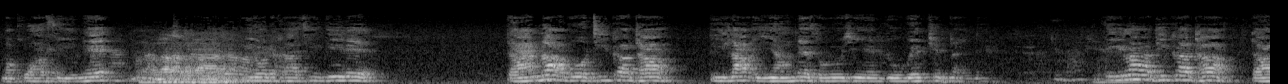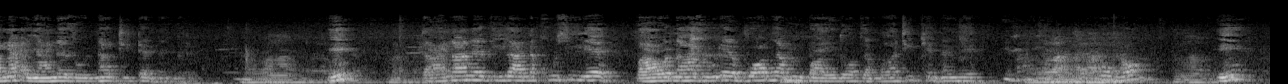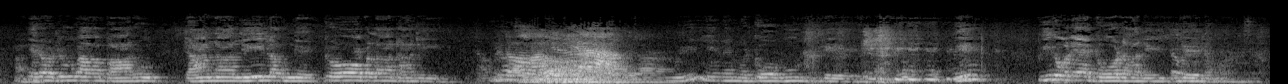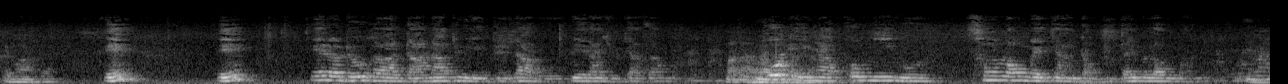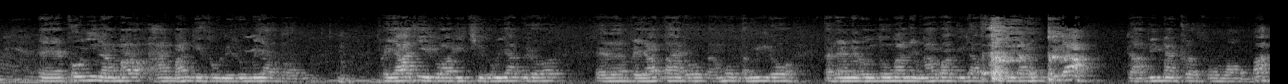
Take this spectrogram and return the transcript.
မခွာစီနဲ့မှန်ပါဗျာပြီးတော့တခါရှိသေးတဲ့ဒါနဘောအဓိကထား ဒီလအရာနဲ့ဆိုလို့ရှိရင်လူပဲဖြစ်နိုင်တယ်ဒီလအဓိကထားဒါနအရာနဲ့ဆိုနတ်တိတက်နိုင်တယ်ဟင်ဒါနနဲ့ဒီလနှစ်ခုရှိတဲ့ဘာဝနာဆိုတဲ့ပွားများမှုပါရင်တော့ဗမာတိဖြစ်နိုင်တယ်မှန်ပါဗျာဟုတ်နော်ဟင်အဲ့တော့သူကဘာလို့ဒါနာလေးလောက်နဲ့တော်ပလာတာဒီမတော်ပါဘူးဗျာဝိညာဉ်နဲ့မတော်ဘူးလေဟင် ပြီးတော့လဲဒေါ်လာလေးလေတော့ဒီမှာဟင်ဟင်အဲ့တော့ဒုက္ခဒါနာပြုရင်ဒီလာကိုပြေးရယူကြသမ်းပါမှန်ပါဘိုးအိမ်ကဘုန်းကြီးကိုဆုံးလောင်းမဲ့ကြံတောင်ဒီတိုင်းမလောင်းပါဘူးအဲဘုန်းကြီးလာမှအာမန်ဒီဆိုနေလို့မရတော့ဘူးဘုရားကြီးသွားပြီးခြေကိုရပြီးတော့အဲဘုရားသားတော်ကမုတ်သမီးတော်တရဏဂုံသုံးပါးနဲ့ငါးပါးသီလပါဠိတော်ဒီလားဒါပြီးမှထွက်ဆုံးလောင်းပါ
